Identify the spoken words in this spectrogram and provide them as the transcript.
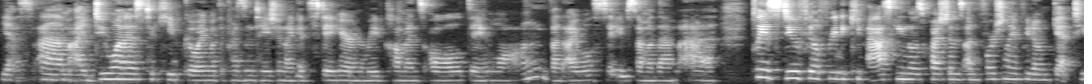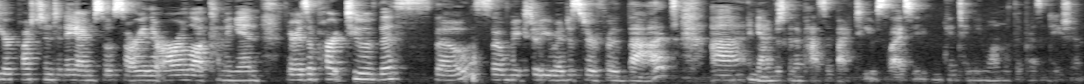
Yes, um, I do want us to keep going with the presentation. I could stay here and read comments all day long, but I will save some of them. Uh, please do feel free to keep asking those questions. Unfortunately, if we don't get to your question today, I'm so sorry. There are a lot coming in. There is a part two of this, though, so make sure you register for that. Uh, and yeah, I'm just going to pass it back to you, Sly, so you can continue on with the presentation.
